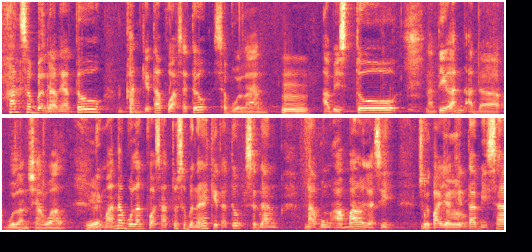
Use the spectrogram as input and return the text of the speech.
Kan sebenarnya tuh kan kita puasa tuh sebulan. Hmm. Habis itu nanti kan ada bulan Syawal. Iya. Di mana bulan puasa tuh sebenarnya kita tuh sedang nabung amal gak sih supaya Betul. kita bisa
